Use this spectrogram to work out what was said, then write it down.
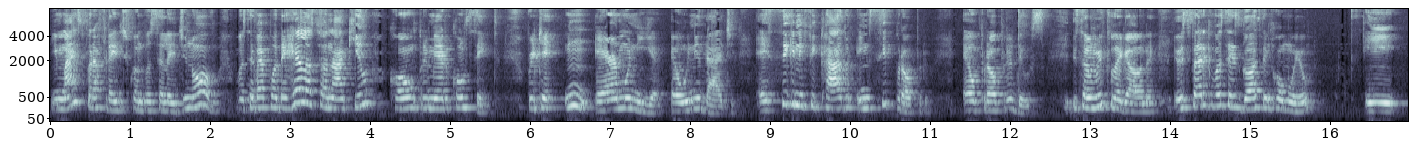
E mais para frente, quando você ler de novo, você vai poder relacionar aquilo com o primeiro conceito. Porque um é harmonia, é unidade, é significado em si próprio, é o próprio Deus. Isso é muito legal, né? Eu espero que vocês gostem como eu. E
